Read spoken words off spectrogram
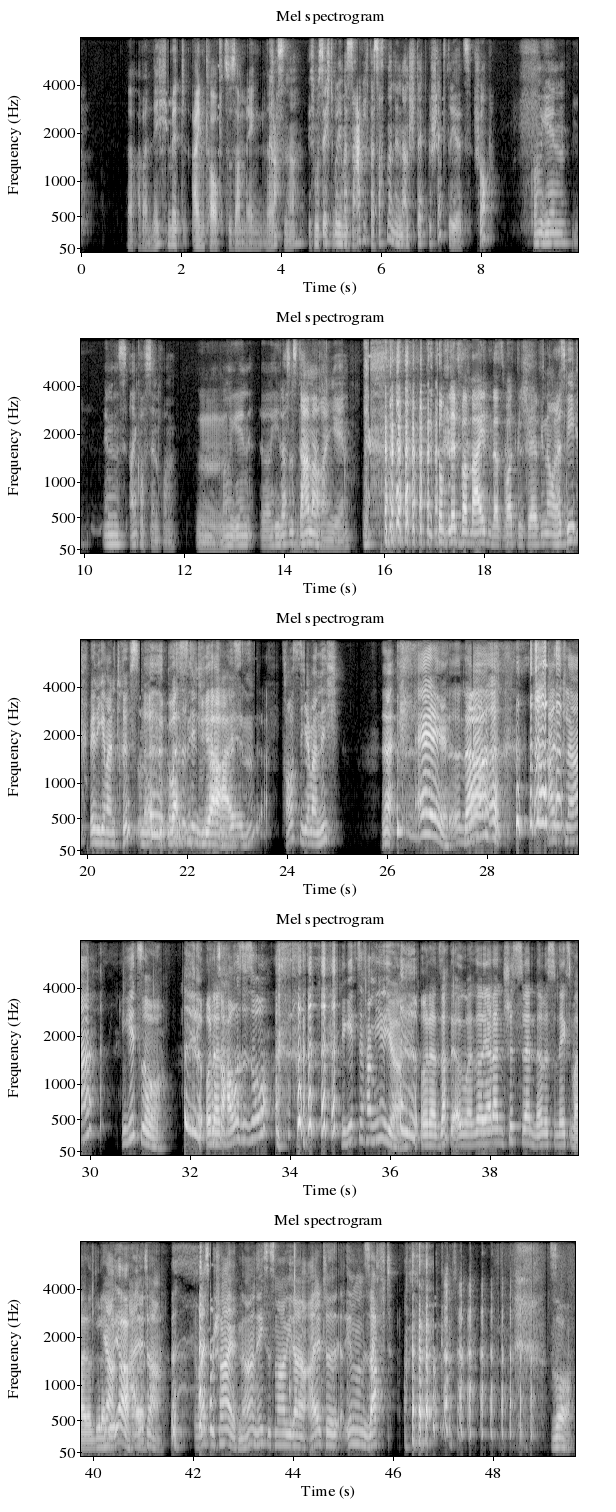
ja. Aber nicht mit Einkauf zusammenhängen. Ne? Krass, ne? Ich muss echt überlegen, was sage ich? Was sagt man denn anstatt Geschäfte jetzt? Shop? Komm, wir gehen ins Einkaufszentrum. Mm. Komm, wir gehen, äh, hier, lass uns da mal reingehen. Komplett vermeiden, das Wort Geschäft. Genau, das ist wie, wenn du jemanden triffst und du, du weißt nicht, den er Namen heißt. wissen, traust dich aber nicht. Ey, Äh, na, Na? alles klar? Wie geht's so? Und Und zu Hause so? Wie geht's der Familie? und dann sagt er irgendwann so: Ja, dann tschüss, Sven, ne? bis zum nächsten Mal. Und du dann Ja, so: Ja, Alter. Du weißt Bescheid, ne? Nächstes Mal wieder alte im Saft. so.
